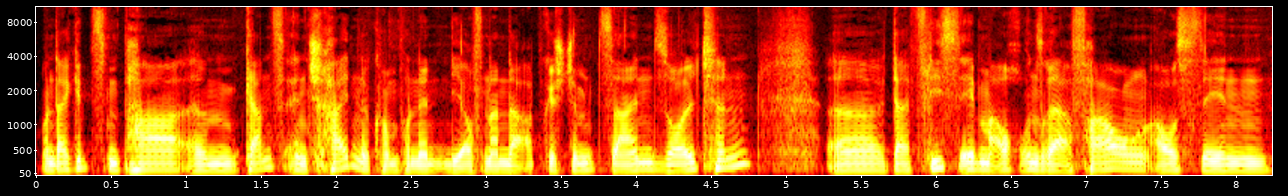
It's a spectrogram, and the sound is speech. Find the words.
Und da gibt es ein paar ähm, ganz entscheidende Komponenten, die aufeinander abgestimmt sein sollten. Äh, da fließt eben auch unsere Erfahrung aus, den,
